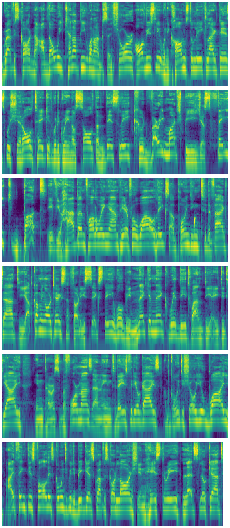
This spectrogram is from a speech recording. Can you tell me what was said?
graphics card. Now, although we cannot be 100% sure, obviously when it comes to leak like this, we should all take it with a grain of salt and this leak could very much be just fake, but if you have been following Ampere for a while, leaks are pointing to the fact that the upcoming RTX 3060 will be neck and neck with the 2080 Ti in terms of performance and in today's video guys, I'm going to show you why I think this fall is going to be the biggest graphics card launch in history. Let's look at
